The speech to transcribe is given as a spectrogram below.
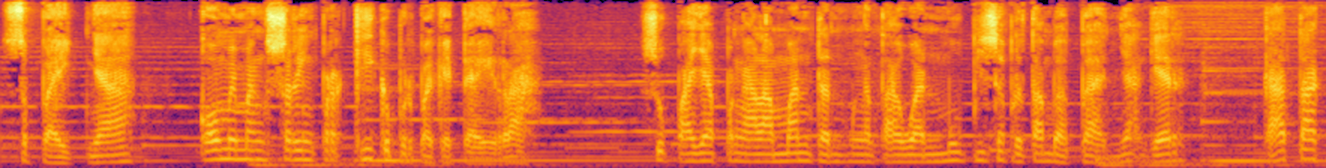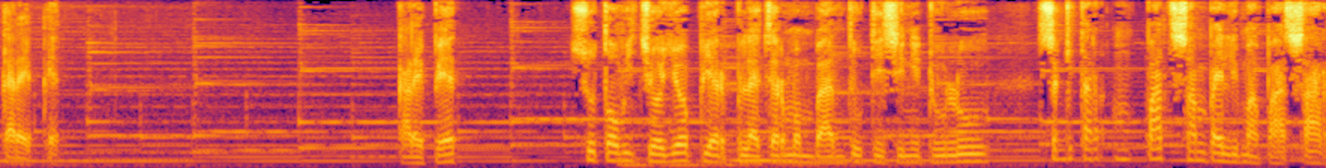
Sebaiknya kau memang sering pergi ke berbagai daerah, supaya pengalaman dan pengetahuanmu bisa bertambah banyak, Ger, kata Karepet. Karepet, Sutowijoyo biar belajar membantu di sini dulu sekitar 4 sampai 5 pasar.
